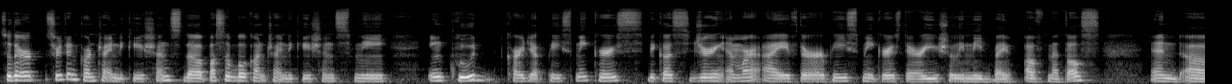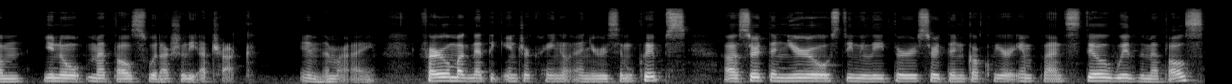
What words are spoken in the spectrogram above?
so there are certain contraindications the possible contraindications may include cardiac pacemakers because during MRI, if there are pacemakers, they are usually made by of metals and um, you know metals would actually attract in MRI. Ferromagnetic intracranial aneurysm clips, uh, certain neurostimulators, certain cochlear implants still with metals,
